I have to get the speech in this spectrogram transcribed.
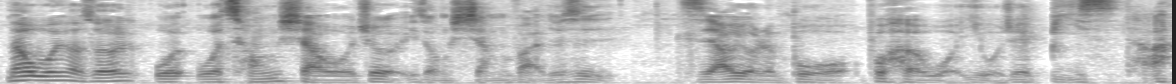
然后我有时候，我我从小我就有一种想法，就是只要有人不不合我意，我就会逼死他。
